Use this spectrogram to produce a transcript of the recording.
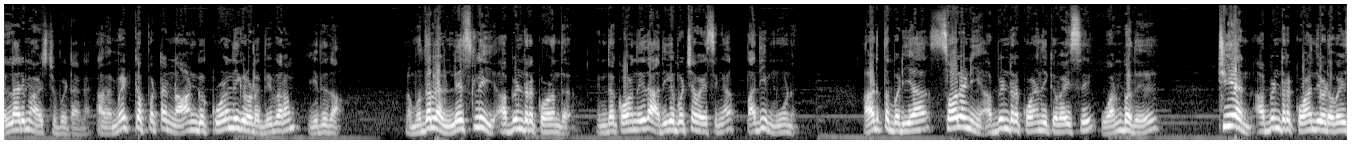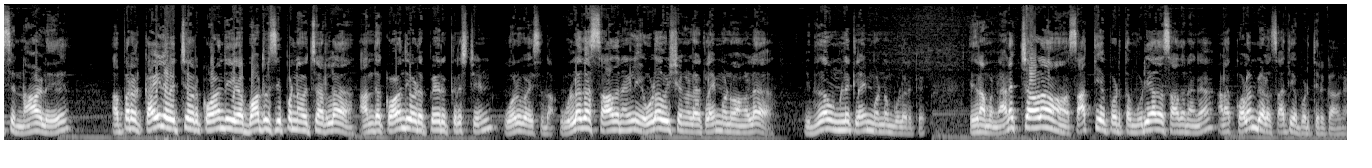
எல்லாருமே அழைச்சிட்டு போயிட்டாங்க. அந்த மீட்கப்பட்ட நான்கு குழந்தைகளோட விவரம் இதுதான். முதல்ல லெஸ்லி அப்படின்ற குழந்தை. இந்த குழந்தை தான் அதிகபட்ச வயசுங்க பதிமூணு. அடுத்தபடியாக சோலனி அப்படின்ற குழந்தைக்கு வயசு ஒன்பது. டியன் அப்படின்ற குழந்தையோட வயசு நாலு. அப்புறம் கையில் வச்ச ஒரு குழந்தைய பாட்டில் சிப் பண்ண வச்சார்ல அந்த குழந்தையோட பேர் கிறிஸ்டின் ஒரு வயசு தான் உலக சாதனைகள் எவ்வளோ விஷயங்களை கிளைம் பண்ணுவாங்களே இதுதான் உண்மையிலே கிளைம் பண்ண போல இருக்குது இது நம்ம நினைச்சாலும் சாத்தியப்படுத்த முடியாத சாதனைங்க. ஆனால் கொலம்பியாவில் சாத்தியப்படுத்தியிருக்காங்க.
